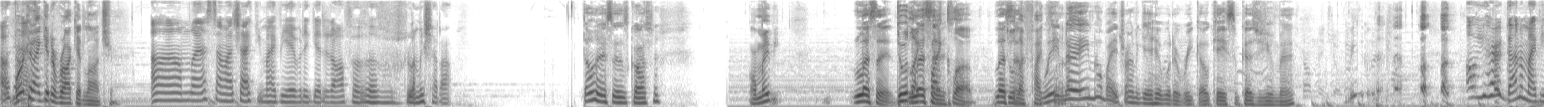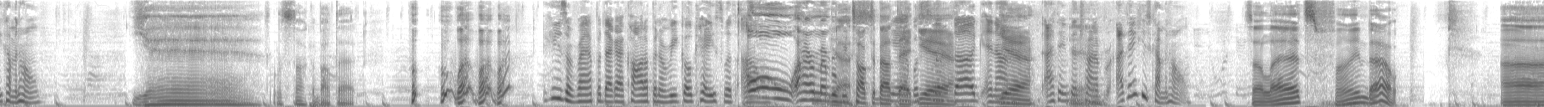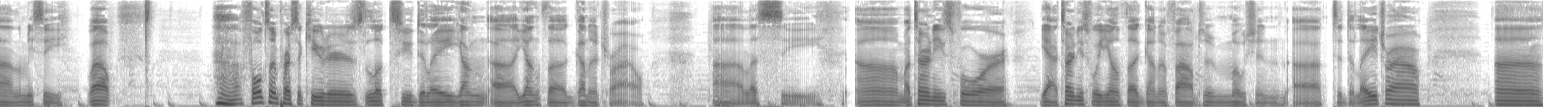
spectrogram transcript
Okay. Where can I get a rocket launcher? Um, last time I checked, you might be able to get it off of. of let me shut up. Don't answer this question. Or maybe Listen, do it like listen, Fight Club. Listen, do it like Fight we, Club. there ain't nobody trying to get hit with a Rico case because of you, man. Oh, you heard Gunna might be coming home. Yeah, let's talk about that. Who? Who? What? What? What? He's a rapper that got caught up in a RICO case with. Um, Oh, I remember we Yes. talked about yeah, that. with Yeah. Slim Thug, and um, Yeah. I think they're trying to. I think he's coming home. So let's find out. Uh, let me see. Well, Fulton persecutors look to delay young uh young thug Gunna trial. Uh, let's see. Um, attorneys for yeah, attorneys for Young Thug Gunna filed a motion uh to delay trial. Uh,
